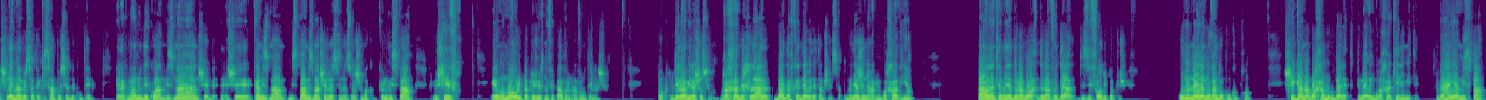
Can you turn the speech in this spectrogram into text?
sera impossible de compter. La Gemara nous dit quoi Bisman, que le mispar, le chiffre, et au moment où le peuple juif ne fait pas volonté de l'achat. Donc, nous dit le Rabbi la chose suivante. De manière générale, une bracha vient par l'intermédiaire de la, de la voda des efforts du peuple juif. Ou le mail donc on comprend. Chez Gama bracha mugbelet, que même une bracha qui est limitée, Vahaya mispar,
